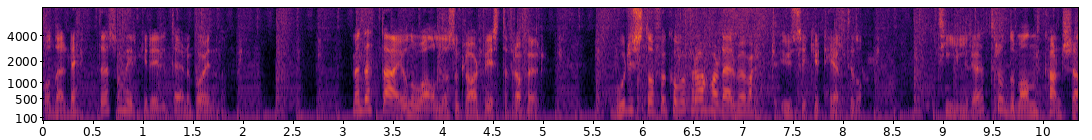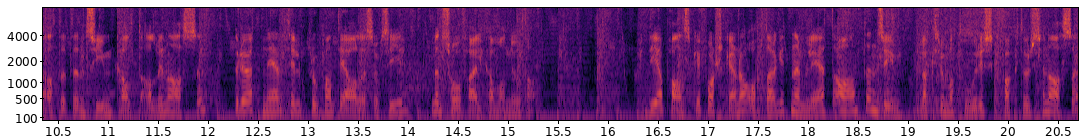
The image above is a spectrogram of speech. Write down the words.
og det er dette som virker irriterende på øynene. Men dette er jo noe alle så klart visste fra før. Hvor stoffet kommer fra, har dermed vært usikkert helt til nå. Tidligere trodde man kanskje at et enzym kalt alinase brøt ned til propantialesoksid, men så feil kan man jo ta. De japanske forskerne oppdaget nemlig et annet enzym, laksiomatorisk faktor synase,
